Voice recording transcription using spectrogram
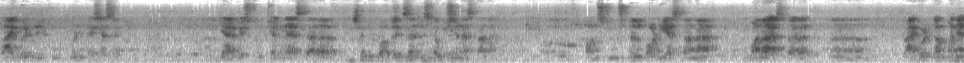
प्रायव्हेट रिक्रुटमेंट कशासाठी? ज्यावेळेस तुमच्याकडे असताना पब्लिक सर्व्हिस कमिशन असताना कॉन्स्टिट्युशनल बॉडी असताना तुम्हाला असताना प्रायव्हेट कंपन्या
